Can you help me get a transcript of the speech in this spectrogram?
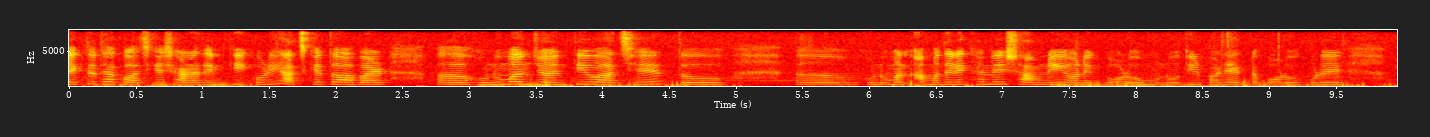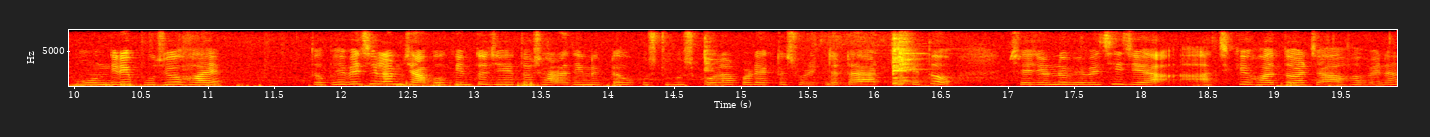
দেখতে থাকো আজকে সারাদিন কি করি। আজকে তো আবার হনুমান জয়ন্তীও আছে। তো হনুমান, আমাদের এখানে সামনেই অনেক বড় নদীর পাড়ে একটা বড় করে মন্দিরে পুজো হয়। তো ভেবেছিলাম যাব কিন্তু যেহেতু সারাদিন একটা উপোস টুপুস করার পরে একটা শরীরটা টায়ার্ড থাকে তো, সেই জন্য ভেবেছি যে আজকে হয়তো আর যাওয়া হবে না।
